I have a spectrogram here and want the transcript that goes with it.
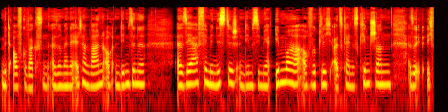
mit aufgewachsen. Also meine Eltern waren auch in dem Sinne äh, sehr feministisch, indem sie mir immer auch wirklich als kleines Kind schon, also ich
